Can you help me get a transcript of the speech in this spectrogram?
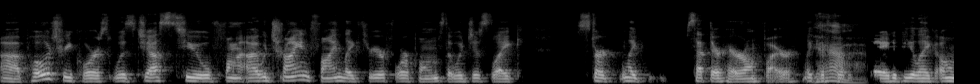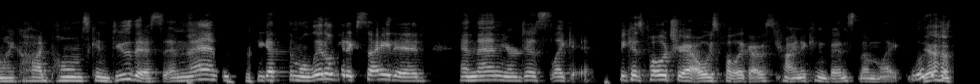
uh poetry course was just to find i would try and find like three or four poems that would just like start like set their hair on fire like the first Yeah. day to be like oh my god poems can do this and then you get them a little bit excited and then you're just like because poetry i always felt like i was trying to convince them like look at Yeah. this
